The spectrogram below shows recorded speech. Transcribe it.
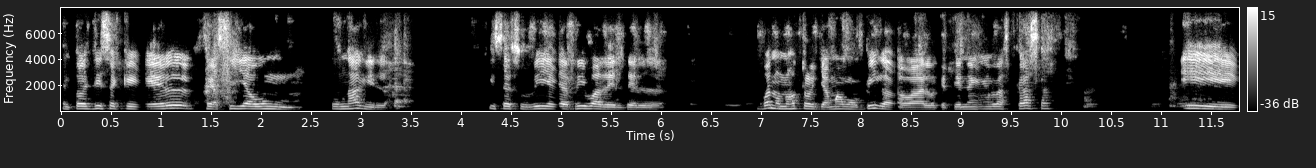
Entonces dice que él se hacía un, un águila y se subía arriba del, bueno, nosotros llamamos viga a lo que tienen en las casas. Y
